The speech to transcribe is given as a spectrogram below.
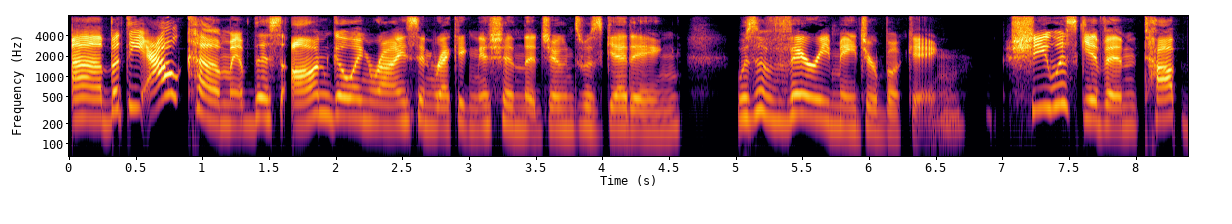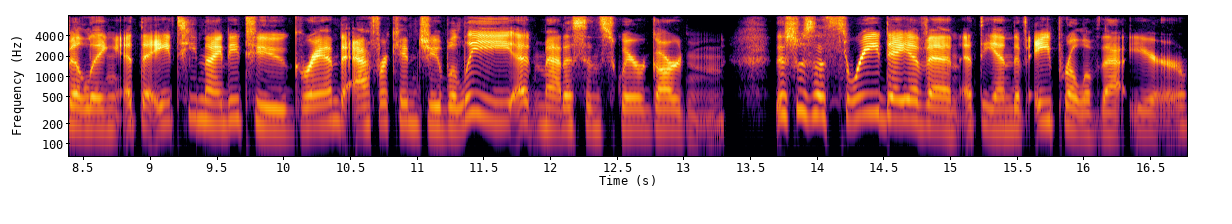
Uh, but the outcome of this ongoing rise in recognition that Jones was getting was a very major booking. She was given top billing at the 1892 Grand African Jubilee at Madison Square Garden. This was a three day event at the end of April of that year.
